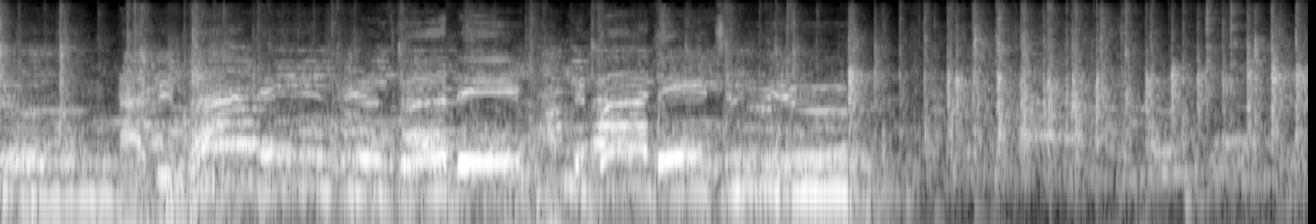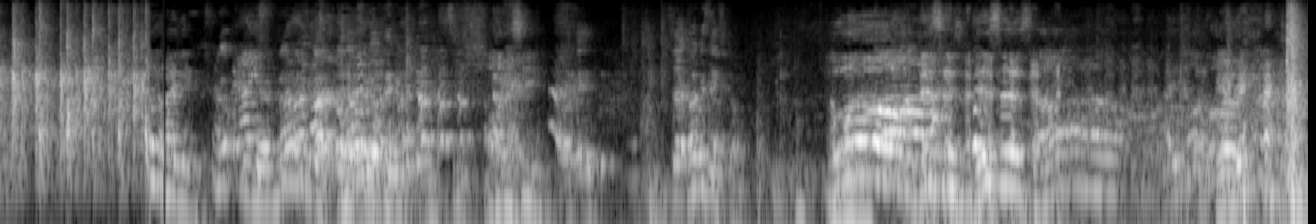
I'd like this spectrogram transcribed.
you. Happy birthday, dear birthday. Happy birthday to you. Why are you hiding? I want to see. Okay. Sir, okay, sir. go. Oh, this is this is. Ah, I don't know.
